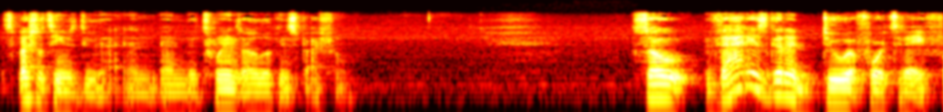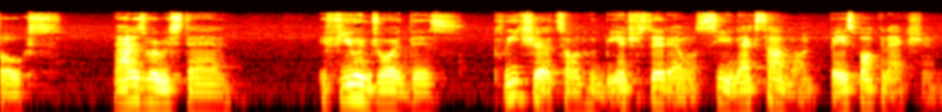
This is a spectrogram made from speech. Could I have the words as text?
Special teams do that, and, and the Twins are looking special. So that is gonna do it for today, folks. That is where we stand. If you enjoyed this, please share it with someone who'd be interested, and we'll see you next time on Baseball Connection.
